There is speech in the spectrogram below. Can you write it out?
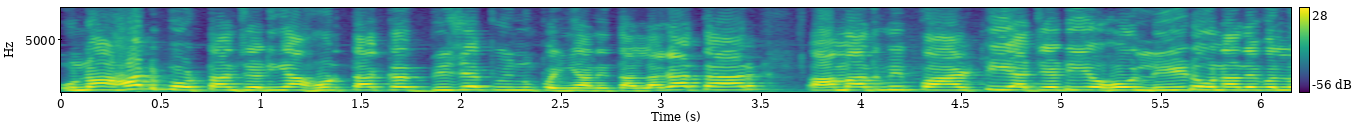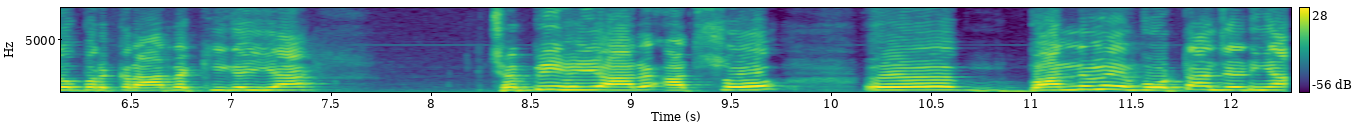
59 ਵੋਟਾਂ ਜਿਹੜੀਆਂ ਹੁਣ ਤੱਕ ਬੀਜੇਪੀ ਨੂੰ ਪਈਆਂ ਨੇ ਤਾਂ ਲਗਾਤਾਰ ਆਮ ਆਦਮੀ ਪਾਰਟੀ ਆ ਜਿਹੜੀ ਉਹ ਲੀਡ ਉਹਨਾਂ ਦੇ ਵੱਲੋਂ ਬਰਕਰਾਰ ਰੱਖੀ ਗਈ ਹੈ 26800 ਅ, 92 ਵੋਟਾਂ ਜਿਹੜੀਆਂ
